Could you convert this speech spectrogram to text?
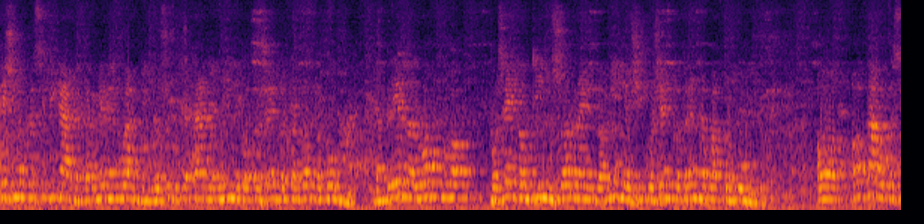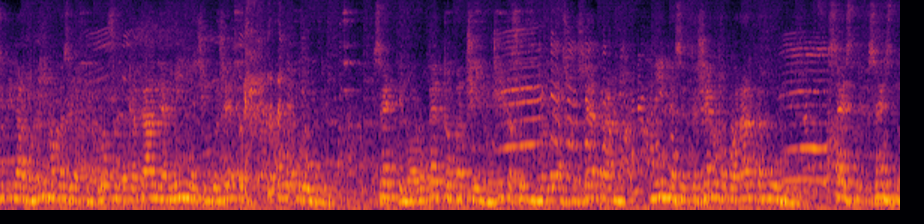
Decima classificata Carmela Inguardi, Grosub Catania 1488 punti. Gabriella Longo, Poseidon Team Sorrento 1534 punti. O- ottavo classificato Nino Caserta, Grosub Catania 1572 punti. Settimo Roberto Baccino, Cica Sud Pugliasco, Serram 1740 punti. Sesti- sesto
